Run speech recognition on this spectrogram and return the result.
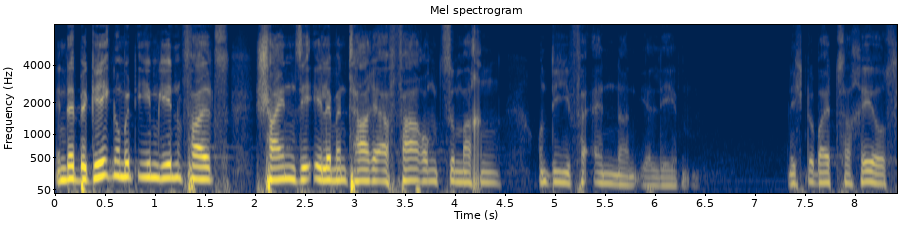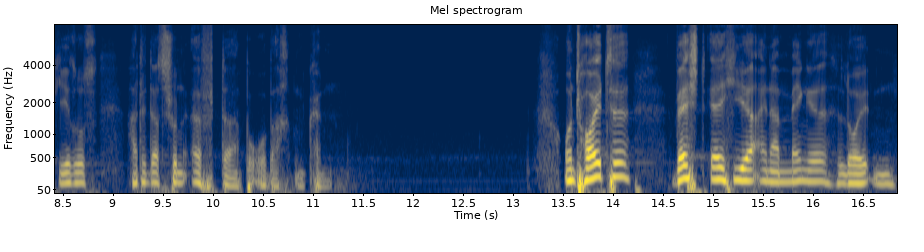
In der Begegnung mit ihm jedenfalls scheinen sie elementare Erfahrungen zu machen und die verändern ihr Leben. Nicht nur bei Zachäus, Jesus hatte das schon öfter beobachten können. Und heute wäscht er hier einer Menge Leuten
